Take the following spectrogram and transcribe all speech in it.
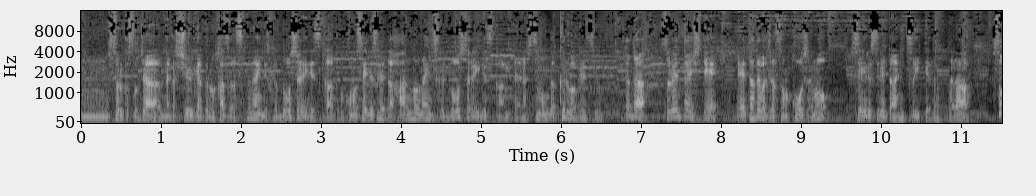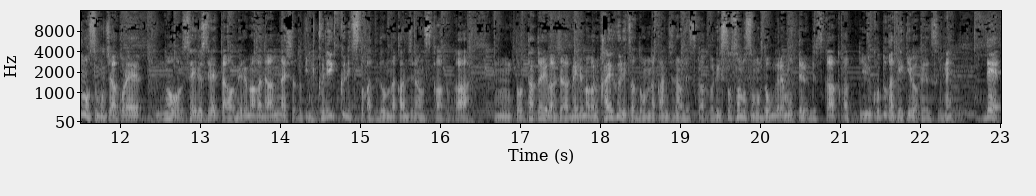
うんそれこそじゃあなんか集客の数が少ないんですけどどうしたらいいですかとかこのセールスレター反応ないんですけどどうしたらいいですかみたいな質問が来るわけですよ。ただそれに対して、えー例えばじゃあその後者のセールスレターについてだったらそもそもじゃあこれのセールスレターをメルマガで案内した時にクリック率とかってどんな感じなんですかとかうんと例えばじゃあメルマガの開封率はどんな感じなんですかとかリストそもそもどんぐらい持ってるんですかとかっていうことができるわけですよね。で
